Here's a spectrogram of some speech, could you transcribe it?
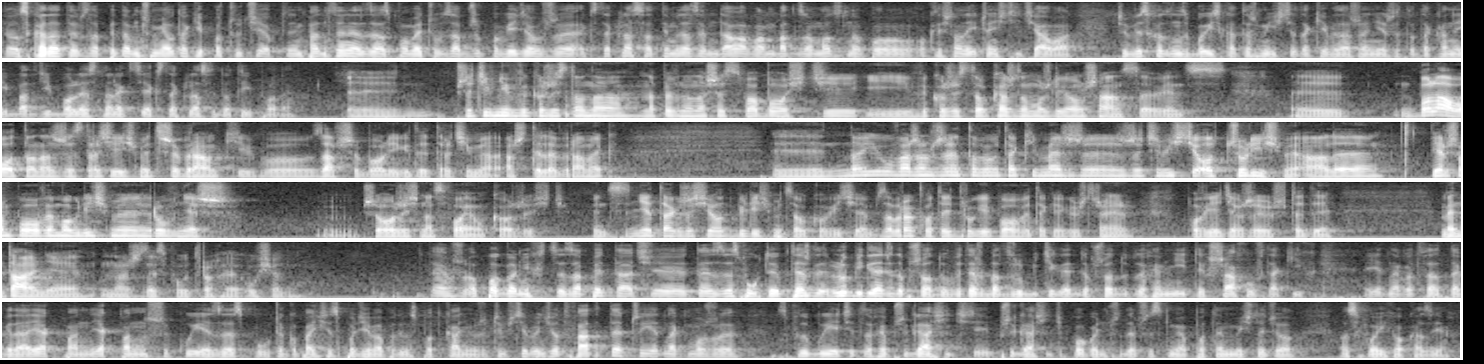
To Oskara też zapytam, czy miał takie poczucie, o którym pan trener zaraz po meczu w Zabrzu powiedział, że Ekstraklasa tym razem dała wam bardzo mocno po określonej części ciała. Czy wy schodząc z boiska też mieliście takie wrażenie, że to taka najbardziej bolesna lekcja Ekstraklasy do tej pory? Y, Przeciwnik wykorzystał na, na pewno nasze słabości i wykorzystał każdą możliwą szansę, więc y, bolało to nas, że straciliśmy trzy bramki, bo zawsze boli, gdy tracimy aż tyle bramek. Y, No i uważam, że to był taki mecz, że rzeczywiście odczuliśmy, ale pierwszą połowę mogliśmy również mm, przełożyć na swoją korzyść. Więc nie tak, że się odbiliśmy całkowicie. Zabrakło tej drugiej połowy, tak jak już trener powiedział, że już wtedy mentalnie nasz zespół trochę usiadł. Ja już o Pogoń chcę zapytać. Y, To jest zespół, który też lubi grać do przodu. Wy też bardzo lubicie grać do przodu, trochę mniej tych szachów takich. Jednak otwarta gra. Jak pan, jak pan szykuje zespół? Czego pan się spodziewa po tym spotkaniu? Rzeczywiście będzie otwarte, czy jednak może spróbujecie trochę przygasić, przygasić Pogoń przede wszystkim, a potem myśleć o, o swoich okazjach?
